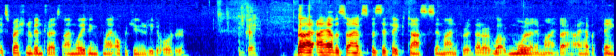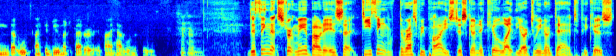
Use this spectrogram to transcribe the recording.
expression of interest. I'm waiting for my opportunity to order. okay, But I, I have a, so I have specific tasks in mind for it that are well more than in mind. I, I have a thing that w- I could do much better if I had one of these. The thing that struck me about it is that do you think the Raspberry Pi is just going to kill like the Arduino dead? Because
